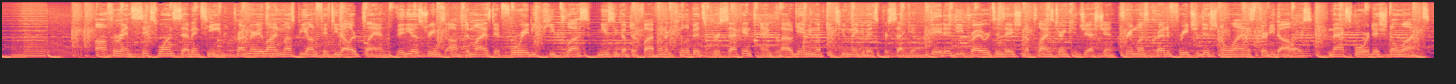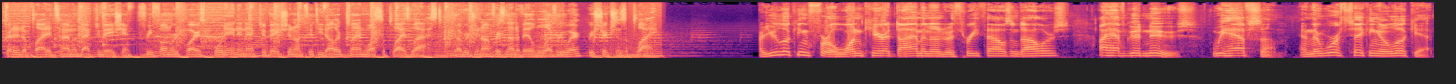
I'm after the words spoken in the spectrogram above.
Offer ends 6117. Primary line must be on $50 plan. Video streams optimized at 480p plus, music up to 500 kilobits per second, and cloud gaming up to 2 megabits per second. Data deprioritization applies during congestion. Three month credit for each additional line is $30. Max four additional lines. Credit applied at time of activation. Free phone requires port in and activation on $50 plan while supplies last. Coverage and offers not available everywhere. Restrictions apply. Are you looking for a one carat diamond under $3,000? I have good news. We have some, and they're worth taking a look at.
